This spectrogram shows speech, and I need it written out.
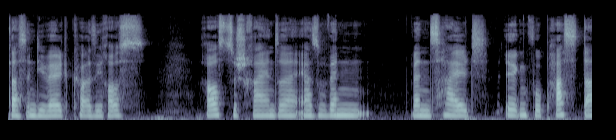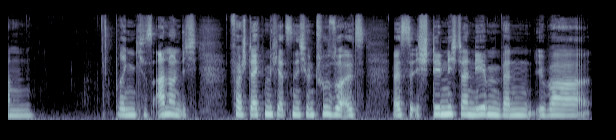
das in die Welt quasi raus rauszuschreien, sondern eher so, wenn es halt irgendwo passt, dann bringe ich es an und ich verstecke mich jetzt nicht und tue so, als, weißt du, ich stehe nicht daneben, wenn über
